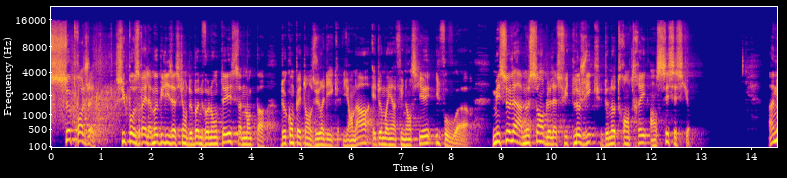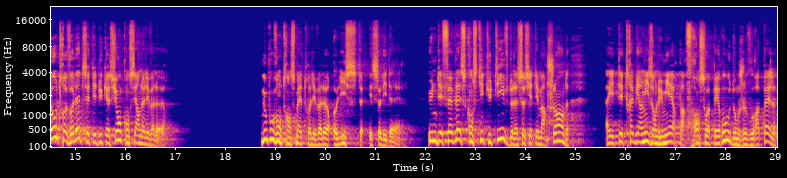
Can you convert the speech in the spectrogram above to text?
Ce projet supposerait la mobilisation de bonne volonté, ça ne manque pas. De compétences juridiques, il y en a, et de moyens financiers, il faut voir. Mais cela me semble la suite logique de notre entrée en sécession. Un autre volet de cette éducation concerne les valeurs. Nous pouvons transmettre les valeurs holistes et solidaires. Une des faiblesses constitutives de la société marchande a été très bien mise en lumière par François Pérou, dont je vous rappelle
